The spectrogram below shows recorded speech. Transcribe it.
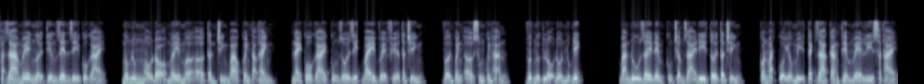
phát ra mê người tiếng rên rỉ cô gái, mông lung màu đỏ mây mờ ở tần chính bao quanh tạo thành này cô gái cũng rối rít bay về phía tần chính, vờn quanh ở xung quanh hắn, vứt ngực lộ đồn nhúc đích. Bàn đu dây đêm cũng chậm rãi đi tới tần chính, con mắt của yêu mị tách ra càng thêm mê ly sát thái,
